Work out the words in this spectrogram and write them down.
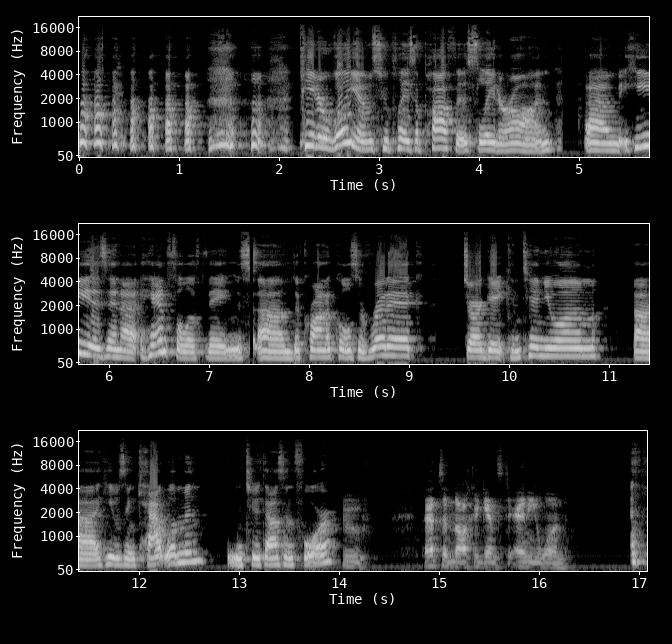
Peter Williams, who plays Apophis later on, um, he is in a handful of things. Um, the Chronicles of Riddick, Stargate Continuum. Uh, he was in Catwoman in 2004. Oof, that's a knock against anyone.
